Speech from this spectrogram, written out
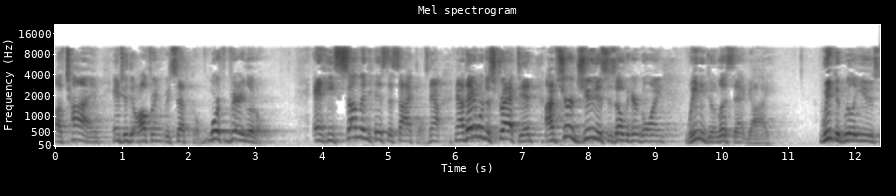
of time into the offering receptacle, worth very little. And he summoned his disciples. Now, now they were distracted. I'm sure Judas is over here going, We need to enlist that guy. We could really use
